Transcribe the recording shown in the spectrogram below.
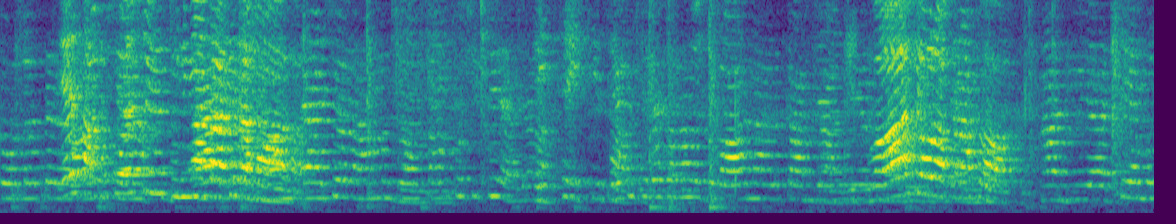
ਦੌਲਤ ਇਹ ਸਭ ਕੁਛ ਦੁਨੀਆਦਾਰੀ ਦਾ ਮਾਲ ਆ। ਐਸ਼ ਆਰਾਮ ਜੋ ਸਭ ਕੁਝ ਇੱਥੇ ਆ ਜਾਣਾ ਇੱਥੇ ਇੱਥੇ ਸਭ ਸਿਰਫ ਉਹਨਾਂ ਦੁਆ ਨਾਲ ਕਾਮਯਾਬ ਹਾਂਜੀ ਹੋਏ। ਦੁਆ ਤੇ ਔਰ ਆਪਣਾ ਖਲਾਫ ਹਾਂਜੀ ਅੱਛੇ ਅਮਲ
